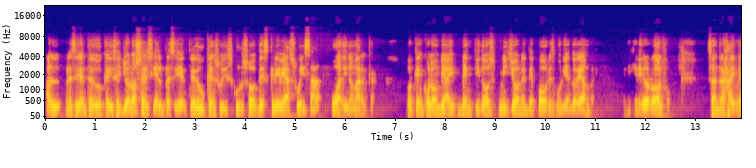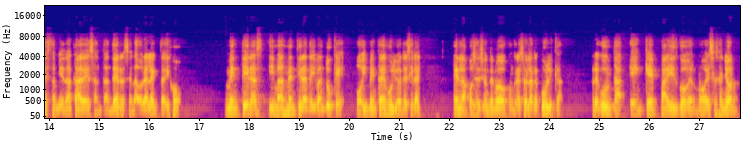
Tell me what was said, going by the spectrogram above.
al presidente Duque, dice, yo no sé si el presidente Duque en su discurso describe a Suiza o a Dinamarca, porque en Colombia hay 22 millones de pobres muriendo de hambre. El ingeniero Rodolfo. Sandra Jaimes, también acá de Santander, senadora electa, dijo, mentiras y más mentiras de Iván Duque. Hoy 20 de julio, es decir, en la posesión del nuevo Congreso de la República. Pregunta, ¿en qué país gobernó ese señor?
